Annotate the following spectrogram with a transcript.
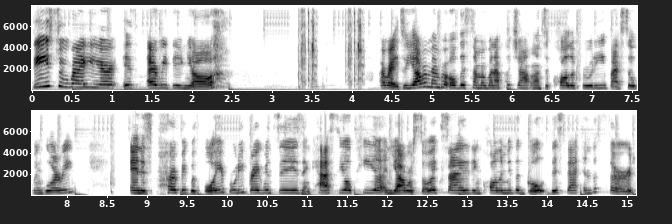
These two right here is everything, y'all. All right, so y'all remember over the summer when I put y'all on to Call of Fruity by Soap and Glory? And it's perfect with all your fruity fragrances and Cassiopeia. And y'all were so excited and calling me the GOAT, this, that, and the third.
